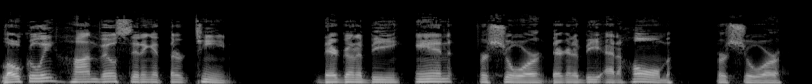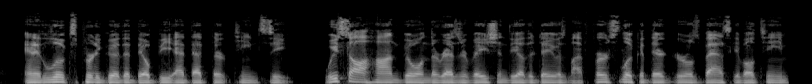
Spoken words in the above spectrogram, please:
Locally, Hahnville sitting at 13. They're going to be in for sure. They're going to be at home for sure. And it looks pretty good that they'll be at that 13 seed. We saw Hahnville on the reservation the other day. It was my first look at their girls basketball team.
